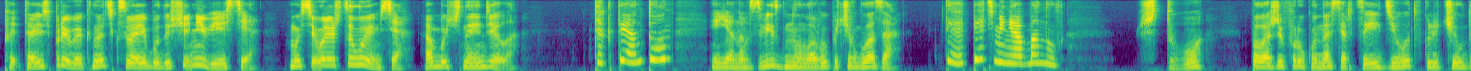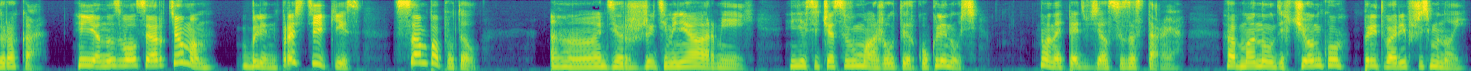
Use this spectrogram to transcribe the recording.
Пытаюсь привыкнуть к своей будущей невесте. Мы всего лишь целуемся. Обычное дело. «Так ты Антон?» Яна взвизгнула, выпучив глаза. «Ты опять меня обманул?» «Что?» Положив руку на сердце, идиот включил дурака. «Я назвался Артемом? Блин, прости, кис, сам попутал». «А, держите меня армией. Я сейчас вмажу утырку, клянусь». Он опять взялся за старое. Обманул девчонку, притворившись мной.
